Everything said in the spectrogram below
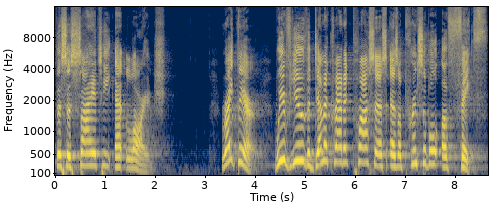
the society at large. Right there, we view the democratic process as a principle of faith.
